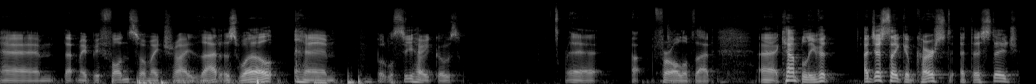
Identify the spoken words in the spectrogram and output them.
Um, that might be fun, so I might try that as well. Um, but we'll see how it goes uh, uh for all of that. Uh, I can't believe it. I just think I'm cursed at this stage.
